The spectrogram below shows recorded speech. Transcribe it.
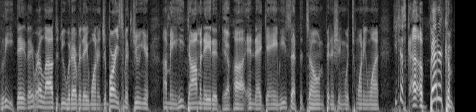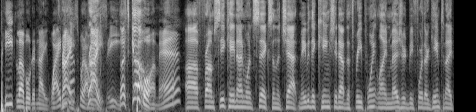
They they were allowed to do whatever they wanted. Jabari Smith Jr. I mean, he dominated yep. uh, in that game. He set the tone, finishing with 21. He just got a better compete level tonight, Whitey. Right. That's what I right. want to see. Let's go. Come on, man. Uh, from CK916 in the chat, maybe the Kings should have the three point line measured before their game tonight.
